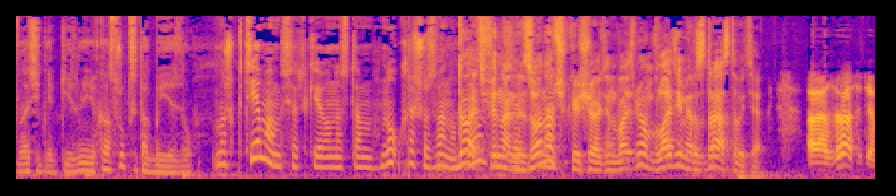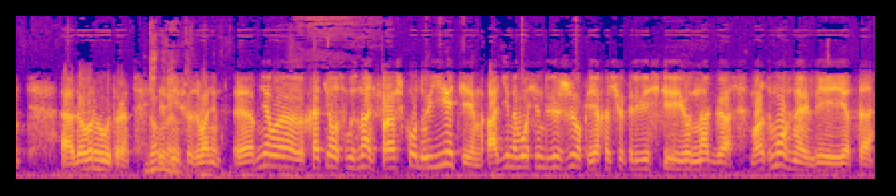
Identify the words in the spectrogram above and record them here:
вносить никакие изменения в конструкции, так бы ездил. Может, к темам все-таки у нас там... Ну, хорошо, звонок. Давайте да? финальный звоночек еще один возьмем. Владимир, здравствуйте. А, Здравствуйте. А, Доброе утро. Доброе. Извините, что звоню. Э, Мне бы хотелось узнать про Шкоду Ети. 1.8 движок, я хочу перевести ее на газ. Возможно ли это?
